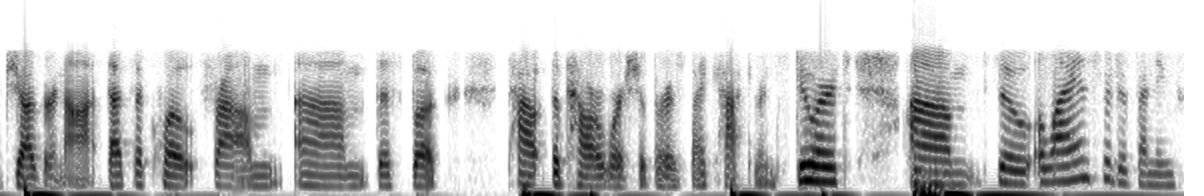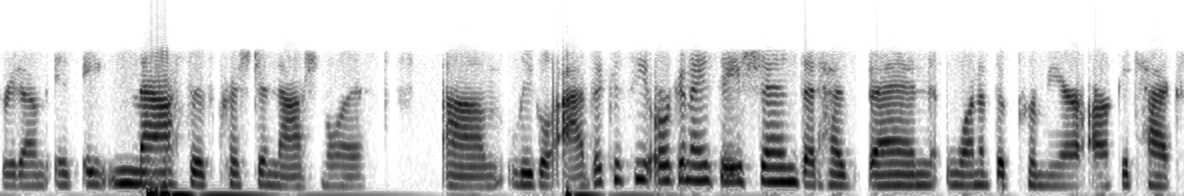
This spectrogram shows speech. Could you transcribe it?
juggernaut. That's a quote from um, this book, The Power Worshippers by Katherine Stewart. Um, so, Alliance for Defending Freedom is a massive Christian nationalist um, legal advocacy organization that has been one of the premier architects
